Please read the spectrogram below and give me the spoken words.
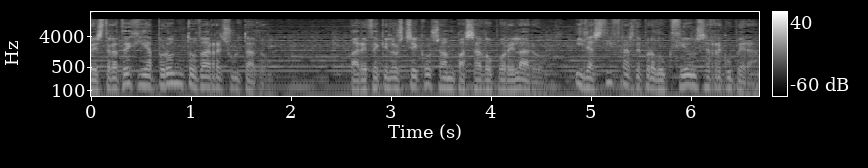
estrategia pronto da resultado. Parece que los checos han pasado por el aro y las cifras de producción se recuperan.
